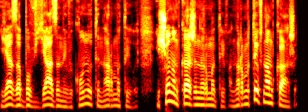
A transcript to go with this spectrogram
Я зобов'язаний виконувати нормативи. І що нам каже норматив? А норматив нам каже,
